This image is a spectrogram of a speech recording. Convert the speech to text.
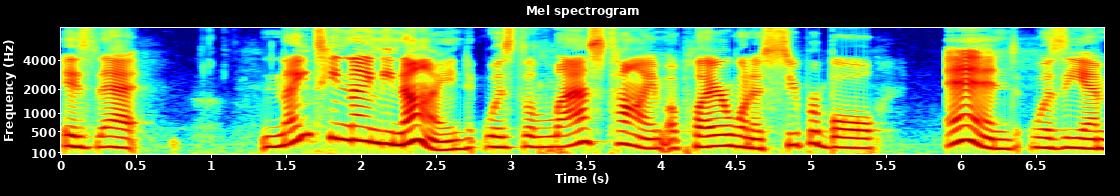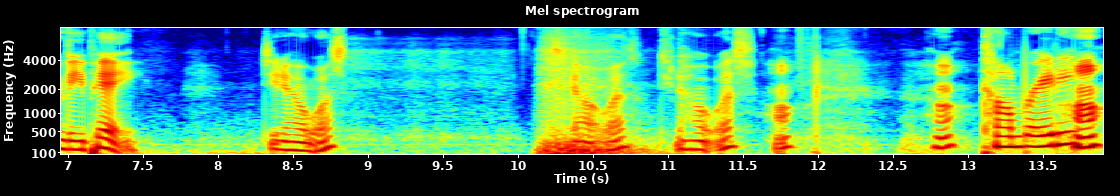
is that 1999 was the last time a player won a Super Bowl and was the MVP. Do you know who it was? Do you know who it was? Do you know who it was? Huh? Huh? Tom Brady, Huh?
